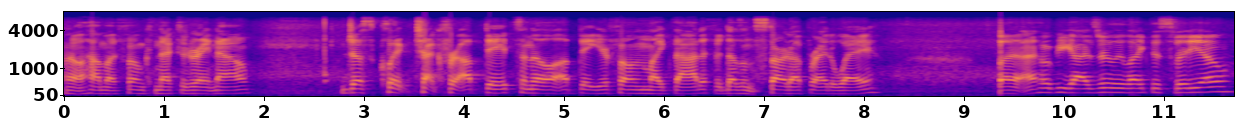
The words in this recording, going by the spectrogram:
I don't have my phone connected right now just click check for updates and it'll update your phone like that if it doesn't start up right away. But I hope you guys really like this video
